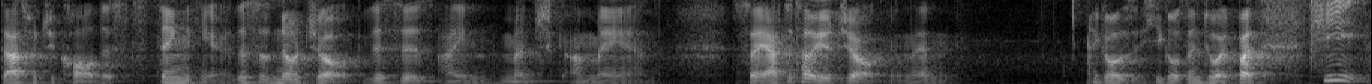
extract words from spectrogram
That's what you call this thing here. This is no joke. This is ein Mensch, a man. Say, I have to tell you a joke, and then he goes he goes into it. But he,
